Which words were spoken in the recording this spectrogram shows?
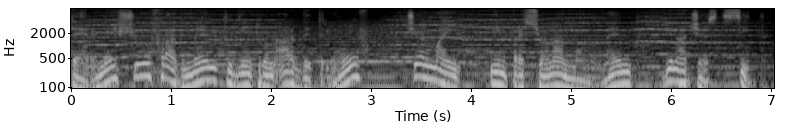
terme și un fragment dintr-un arc de triumf, cel mai impresionant monument din acest sit.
